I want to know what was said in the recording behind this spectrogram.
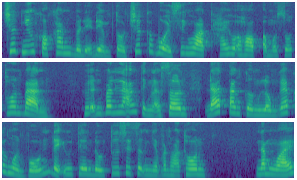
Trước những khó khăn về địa điểm tổ chức các buổi sinh hoạt hay hội họp ở một số thôn bản, huyện Văn Lãng, tỉnh Lạng Sơn đã tăng cường lồng ghép các nguồn vốn để ưu tiên đầu tư xây dựng nhà văn hóa thôn. Năm ngoái,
